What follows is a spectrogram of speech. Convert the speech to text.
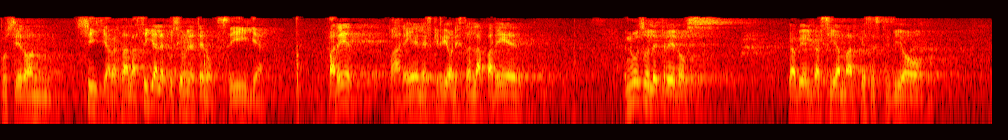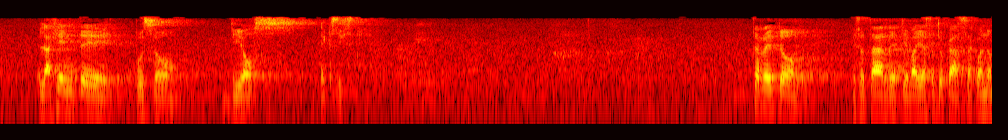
Pusieron silla, ¿verdad? La silla le pusieron un silla. Pared, pared, le escribieron, esta es la pared. En uno de letreros, Gabriel García Márquez escribió la gente puso Dios existe. Te reto esa tarde que vayas a tu casa, cuando,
